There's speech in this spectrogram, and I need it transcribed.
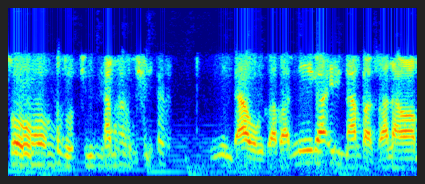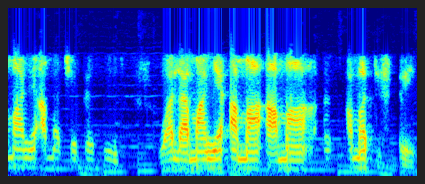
So bazothi indawo ngizabanika iy'namba zalawa amanye ama-chairpersons walamanye ama ama kuzo-ke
